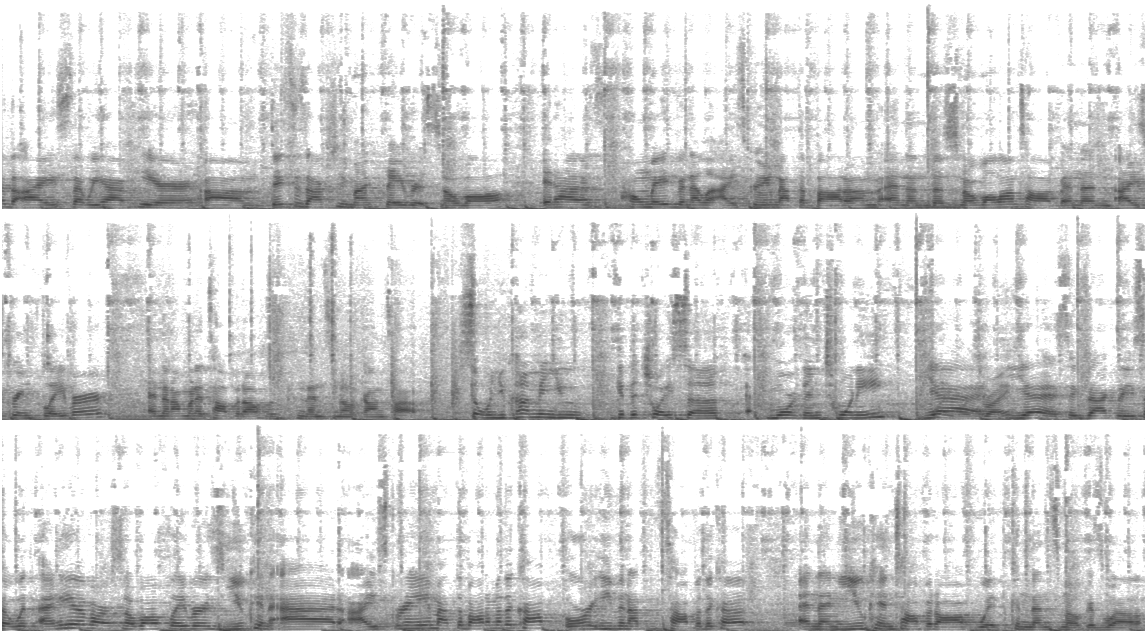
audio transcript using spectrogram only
The ice that we have here. Um, this is actually my favorite snowball. It has homemade vanilla ice cream at the bottom and then the snowball on top and then ice cream flavor. And then I'm gonna top it off with condensed milk on top. So when you come in, you get the choice of more than 20 flavors, right? Yes, exactly. So with any of our snowball flavors, you can add ice cream at the bottom of the cup or even at the top of the cup. And then you can top it off with condensed milk as well.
